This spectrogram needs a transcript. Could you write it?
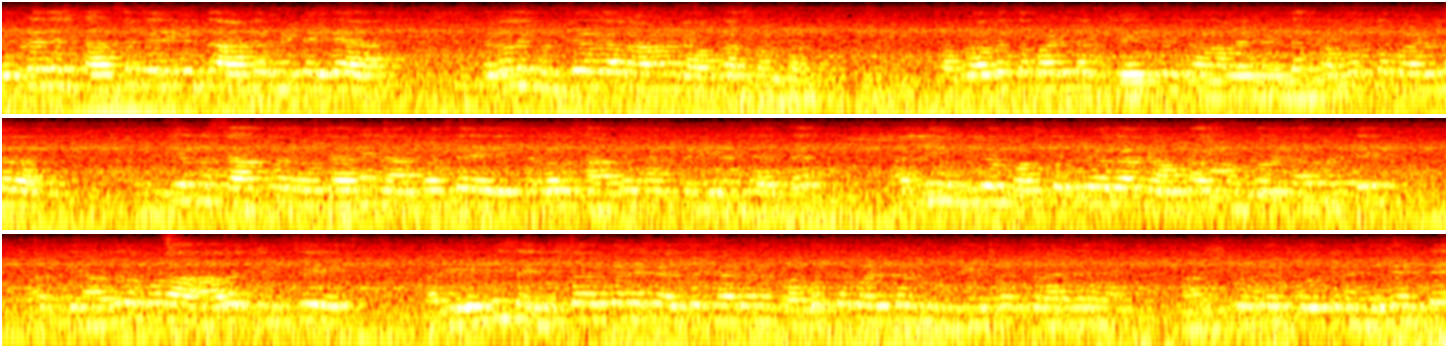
ఎప్పుడైతే స్ట్రెంత్ పెరిగితే ఆటోమేటిక్గా పిల్లలకు ఉద్యోగాలు రావడానికి అవకాశం ఉంటుంది. ఒక ప్రభుత్వ బడిలో చేర్పించడం వల్ల ఏంటంటే ప్రభుత్వ బడిలో ఉద్యోగ శాతం కానీ లేకపోతే ఈ పిల్లల శాతం కానీ పెరిగినట్టయితే మళ్ళీ ఉద్యోగ కొత్త ఉద్యోగాలకు అవకాశం ఉంటుంది కాబట్టి మరి అందరూ కూడా ఆలోచించి మరి ఎన్ని ఎన్ని సౌకర్యాలు కల్పించాలని ప్రభుత్వ బడిలో మీరు చేపట్టాలని మనస్ఫూర్తిగా కోరుతున్నాను. ఎందుకంటే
